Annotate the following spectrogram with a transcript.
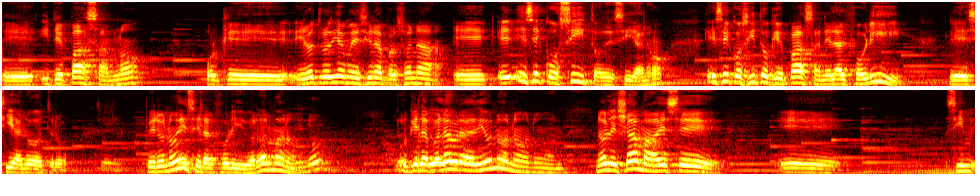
eh, y te pasan, ¿no? Porque el otro día me decía una persona, eh, e- ese cosito, decía, ¿no? Ese cosito que pasa en el alfolí, le decía al otro. Sí. Pero no es el alfolí, ¿verdad, hermano? ¿Y no? Porque la palabra de Dios no, no, no, no le llama a ese eh, sim-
